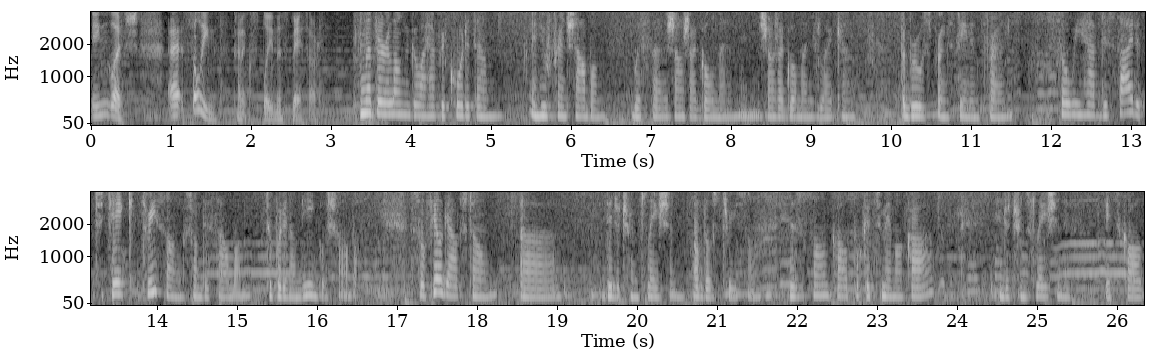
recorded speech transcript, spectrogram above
English. Uh, Celine can explain this better. Not very long ago, I have recorded um, a new French album with uh, Jean-Jacques Goldman, and Jean-Jacques Goldman is like uh, the Bruce Springsteen in France. So we have decided to take three songs from this album to put it on the English album. So Phil Galdston uh, did a translation of those three songs. There's a song called Pour que tu m'aimes encore, and the translation it's called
